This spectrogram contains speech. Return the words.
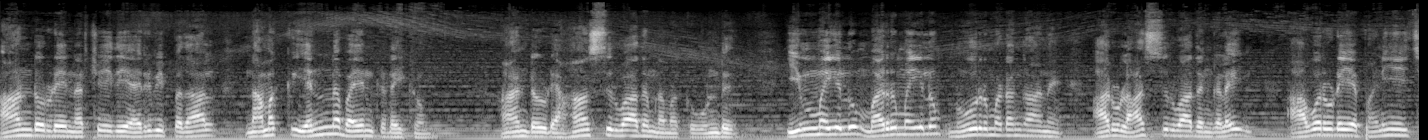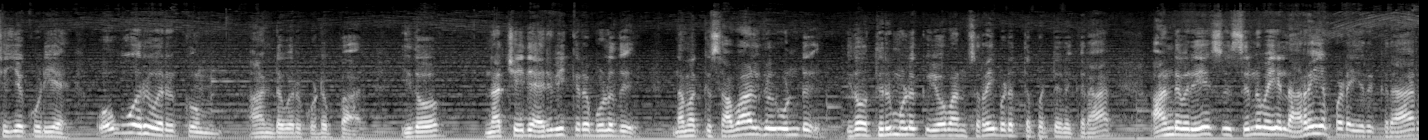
ஆண்டவருடைய நற்செய்தியை அறிவிப்பதால் நமக்கு என்ன பயன் கிடைக்கும்? ஆண்டவருடைய ஆசிர்வாதம் நமக்கு உண்டு. இம்மையிலும் மறுமையிலும் நூறு மடங்கான அருள் ஆசிர்வாதங்களை அவருடைய பணியை செய்யக்கூடிய ஒவ்வொருவருக்கும் ஆண்டவர் கொடுப்பார். இதோ நற்செய்தி அறிவிக்கிற பொழுது நமக்கு சவால்கள் உண்டு. இதோ திருமுழுக்கு யோவான் சிறைப்படுத்தப்பட்டிருக்கிறார். ஆண்டவர் இயேசு சிலுவையில் அறையப்பட இருக்கிறார்.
